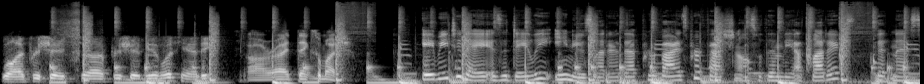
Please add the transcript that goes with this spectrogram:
Well, I appreciate uh, appreciate being with you, Andy. All right. Thanks so much. AB Today is a daily e newsletter that provides professionals within the athletics, fitness,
